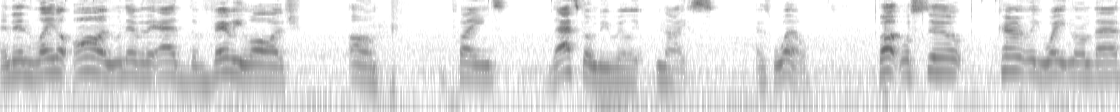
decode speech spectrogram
And then later on, whenever they add the very large um, planes, that's going to be really nice as well. But we're still currently waiting on that.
